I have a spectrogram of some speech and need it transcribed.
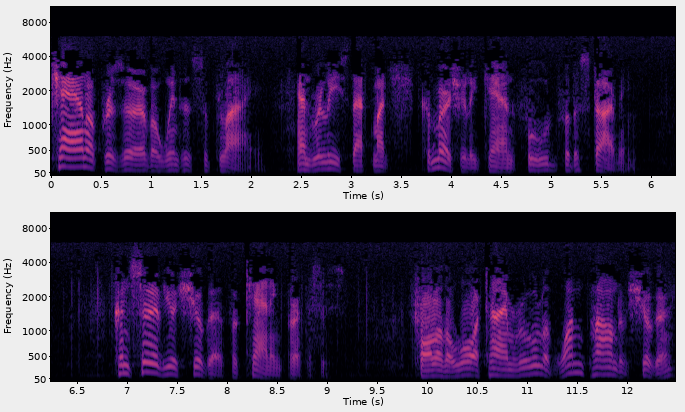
can or preserve a winter's supply and release that much commercially canned food for the starving. Conserve your sugar for canning purposes. Follow the wartime rule of one pound of sugar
